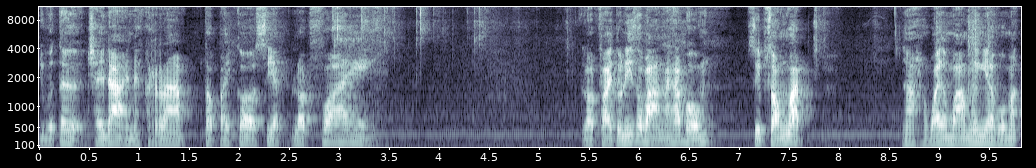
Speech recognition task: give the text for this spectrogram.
ยูเวอร์เตอร์ใช้ได้นะครับ ต่อไปก็เสียบหลอดไฟ หลอดไฟตัวนี้สว่างนะครับผม 12 วัตต์นะไว้ตรงวางเรื่องนี้แหละผมอะ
